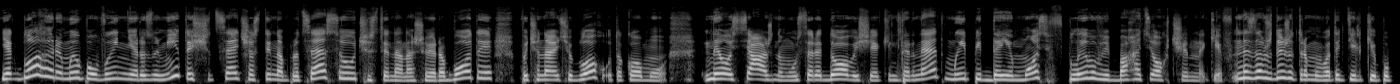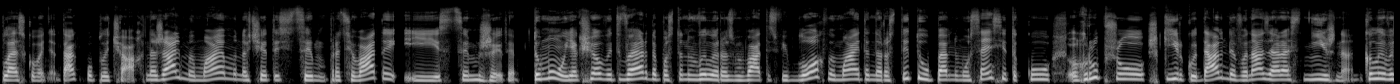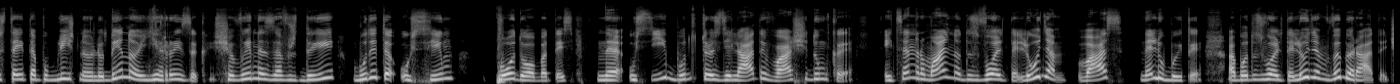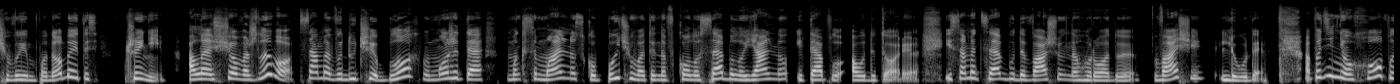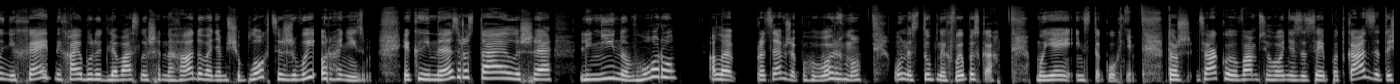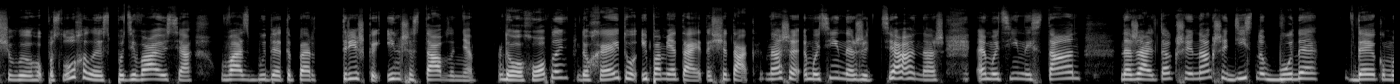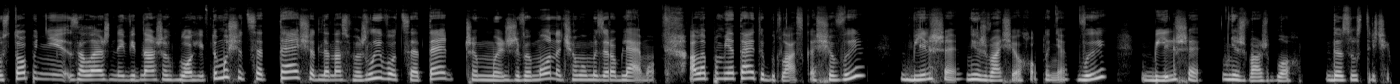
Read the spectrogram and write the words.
Як блогери, ми повинні розуміти, що це частина процесу, частина нашої роботи. Починаючи блог у такому неосяжному середовищі, як інтернет, ми піддаємось впливові багатьох чинників. Не завжди ж отримувати тільки попле поплескування так по плечах. На жаль, ми маємо навчитись цим працювати і з цим жити. Тому, якщо ви твердо постановили розвивати свій блог, ви маєте наростити у певному сенсі таку грубшу шкірку, там де вона зараз ніжна. Коли ви стаєте публічною людиною, є ризик, що ви не завжди будете усім подобатись. Не усі будуть розділяти ваші думки. І це нормально. Дозвольте людям вас не любити, або дозвольте людям вибирати, чи ви їм подобаєтесь чи ні. Але що важливо, саме ведучи блог, ви можете максимально скопичувати навколо себе лояльну і теплу аудиторію. І саме це буде вашою нагородою, ваші люди. А падіння охоплені, хейт, нехай будуть для вас лише нагадуванням, що блог це живий організм, який не зростає лише лінійно вгору. Але про це вже поговоримо у наступних випусках моєї інстакухні. Тож дякую вам сьогодні за цей подкаст, за те, що ви його послухали. Сподіваюся, у вас буде тепер трішки інше ставлення. До охоплень, до хейту, і пам'ятайте, що так, наше емоційне життя, наш емоційний стан, на жаль, так чи інакше, дійсно буде в деякому ступені залежний від наших блогів, тому що це те, що для нас важливо, це те, чим ми живемо, на чому ми заробляємо. Але пам'ятайте, будь ласка, що ви більше ніж ваші охоплення, ви більше ніж ваш блог. До зустрічі.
